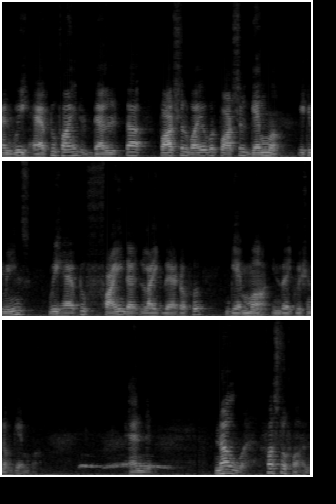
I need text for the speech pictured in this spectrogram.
And we have to find delta partial y over partial gamma. It means we have to find that like that of gamma in the equation of gamma and now First of all,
